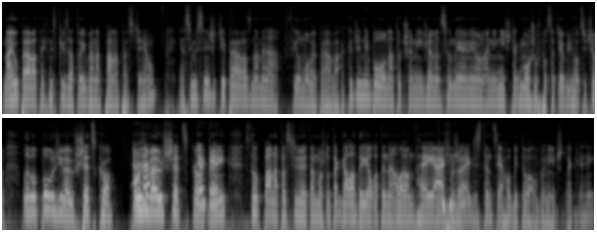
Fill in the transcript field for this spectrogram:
majú práva technicky vzato iba na pána prsteňov. Ja si myslím, že tie práva znamená filmové práva. A keďže nebolo natočený žiaden Silmarillion ani nič, tak môžu v podstate robiť hocičo, lebo používajú všetko. Používajú všetko, OK. hej. Z toho pána prsteňov je tam možno tak Galadriel a ten Elrond, hej, a akože existencia hobitov alebo niečo také, hej.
